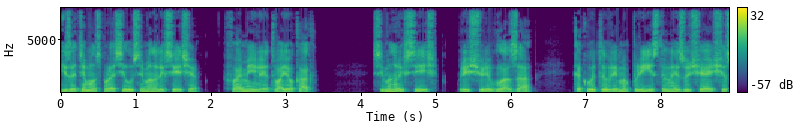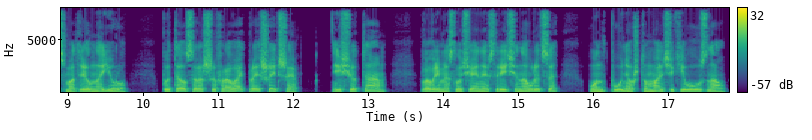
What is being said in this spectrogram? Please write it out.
И затем он спросил у Семена Алексеевича, «Фамилия твое как?» Семен Алексеевич, прищурив глаза, какое-то время пристально изучающе смотрел на Юру, пытался расшифровать происшедшее. Еще там, во время случайной встречи на улице, он понял, что мальчик его узнал,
